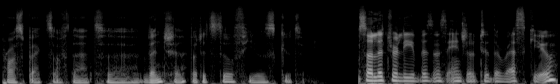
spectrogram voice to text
prospects of that uh, venture, but it still feels good. So literally a business angel to the rescue.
